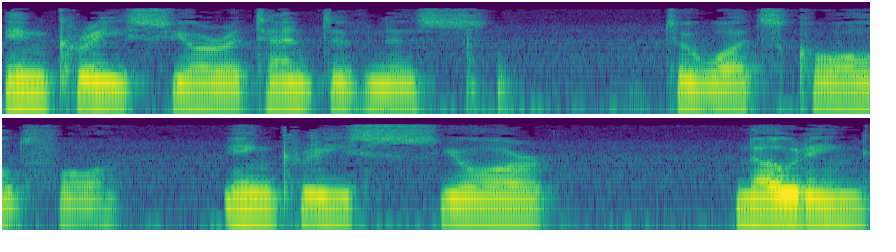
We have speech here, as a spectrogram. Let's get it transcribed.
increase your attentiveness to what's called for. Increase your noting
